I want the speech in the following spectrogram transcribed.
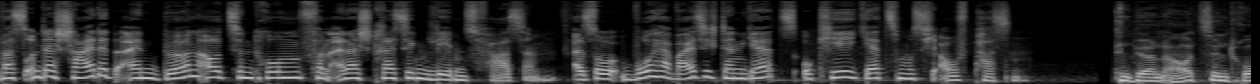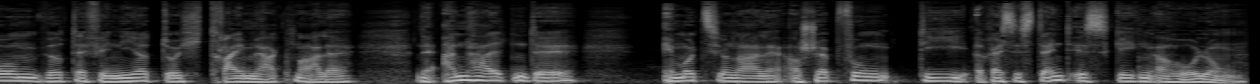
was unterscheidet ein Burnout-Syndrom von einer stressigen Lebensphase? Also woher weiß ich denn jetzt, okay, jetzt muss ich aufpassen? Ein Burnout-Syndrom wird definiert durch drei Merkmale. Eine anhaltende emotionale Erschöpfung, die resistent ist gegen Erholung.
